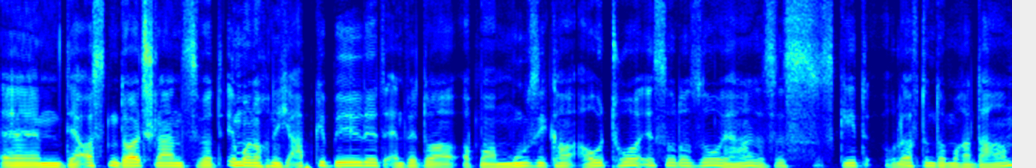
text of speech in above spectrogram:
ähm, der Osten Deutschlands wird immer noch nicht abgebildet, entweder ob man Musiker, Autor ist oder so. Ja, das ist, es geht, läuft unter dem Radar.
